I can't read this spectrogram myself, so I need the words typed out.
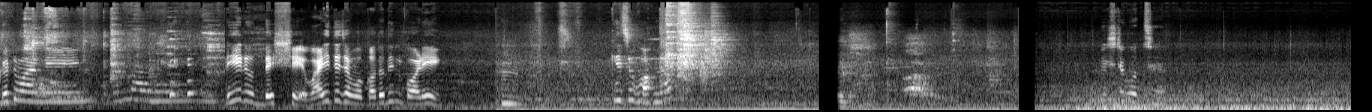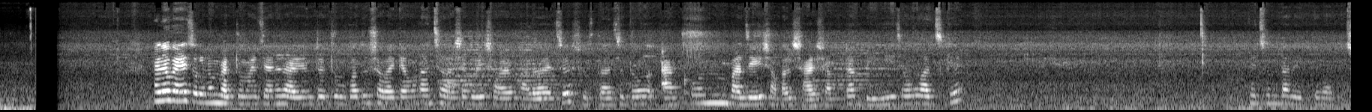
গুড মর্নিং এর উদ্দেশ্যে বাড়িতে যাব কতদিন পরে? কিছু hello guys welcome back to my channel আরিয়ান্টা টুম্পা তো সবাই কেমন আছো? আশা করি সবাই ভালো আছে, সুস্থ আছে। তো এখন বাজে সকাল সাড়ে সাতটা, বেরিয়ে যাব আজকে। পেছনটা দেখতে পাচ্ছ।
